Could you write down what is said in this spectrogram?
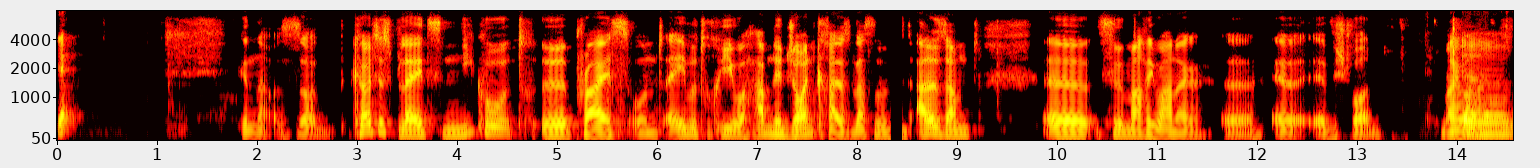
Ja. Genau, so. Curtis Blades, Nico äh, Price und Abel Trujillo haben den Joint kreisen lassen und sind allesamt äh, für Marihuana äh, äh, erwischt worden. Marihuana. Äh,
